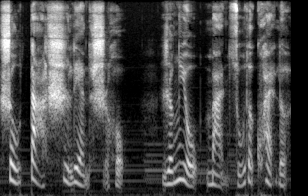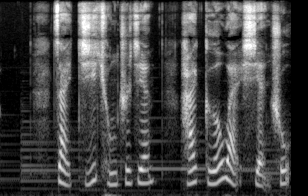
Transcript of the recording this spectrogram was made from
受大试炼的时候，仍有满足的快乐，在极穷之间，还格外显出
